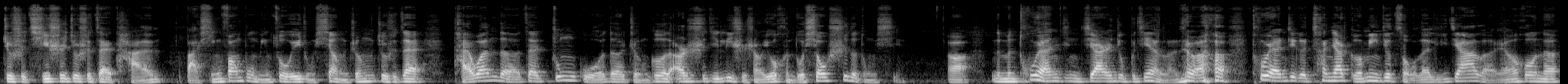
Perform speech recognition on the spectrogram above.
就是其实就是在谈把行方不明作为一种象征，就是在台湾的，在中国的整个的二十世纪历史上有很多消失的东西。啊，那么突然家人就不见了，对吧？突然这个参加革命就走了，离家了。然后呢，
